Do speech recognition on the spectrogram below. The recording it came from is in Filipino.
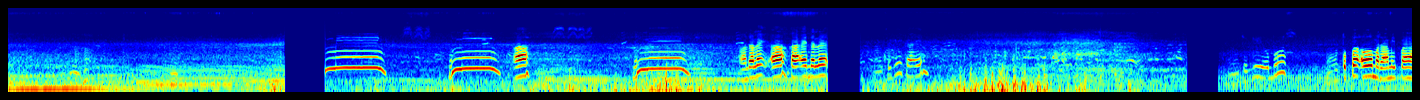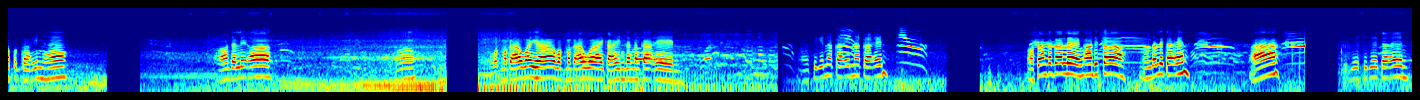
Ah! Ming! Ah, dali. Ah, kain, dali. Sige, kain. Sige, ubos. Ah, Ito pa, oh, marami pa pagkain, ha. Ah, dali, ah. Ah. Huwag mag-away, ha. Huwag mag-away. Kain lang ng kain. Ah, sige na, kain na, kain. O, saan ka galing? Ah, dito. Dali, kain. Ha? Sige, sige, kain.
